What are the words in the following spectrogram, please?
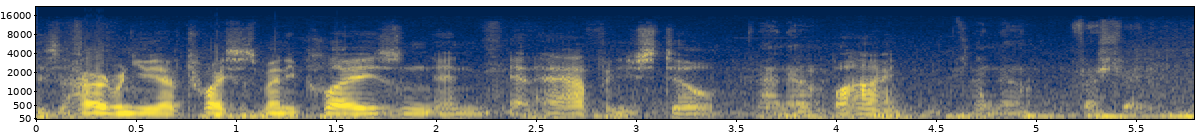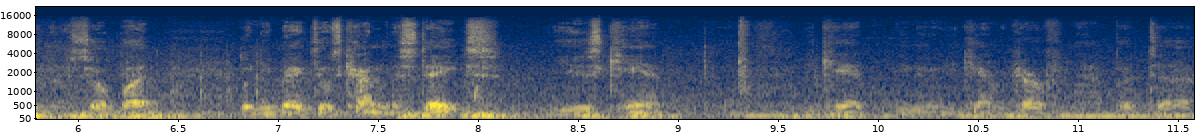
Is it hard when you have twice as many plays and, and at half and you're still I know. behind? I know, frustrating. You know, so but when you make those kind of mistakes, you just can't, you can't, you know, you can't recover from that. But uh,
